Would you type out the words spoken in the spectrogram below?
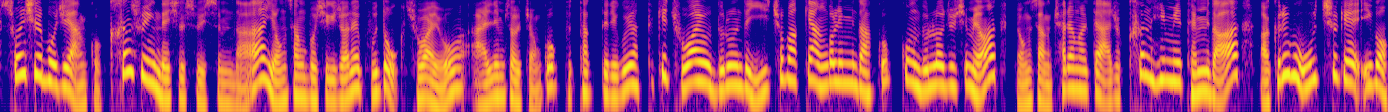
손실 보지 않고 큰 수익 내실 수 있습니다. 영상 보시기 전에 구독, 좋아요, 알림 설정 꼭 부탁드리고요. 특히 좋아요 누르는 누르는데 2초밖에 안 걸립니다. 꾹꾹 눌러주시면 영상 촬영할 때 아주 큰 힘이 됩니다. 아 그리고 우측에 이거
